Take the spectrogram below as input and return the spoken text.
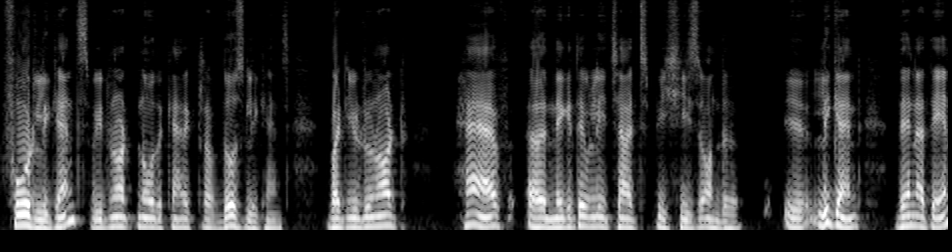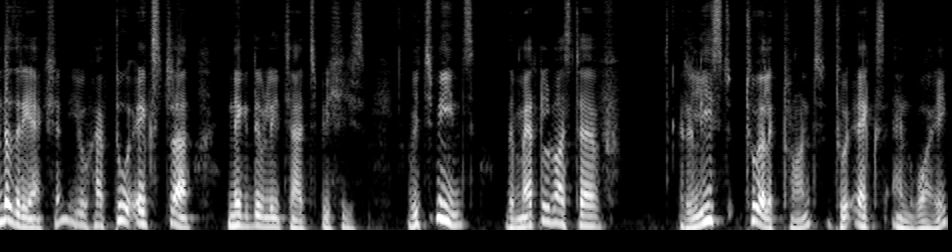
4 ligands, we do not know the character of those ligands, but you do not have a negatively charged species on the uh, ligand, then at the end of the reaction you have two extra negatively charged species, which means the metal must have released two electrons to x and y.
